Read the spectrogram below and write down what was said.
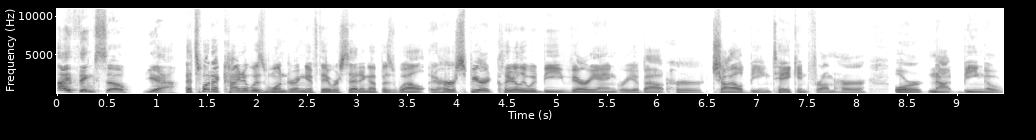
I think so. Yeah. That's what I kind of was wondering if they were setting up as well. Her spirit clearly would be very angry about her child being taken from her or not being a,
